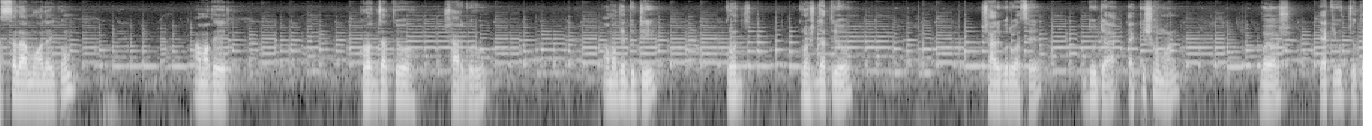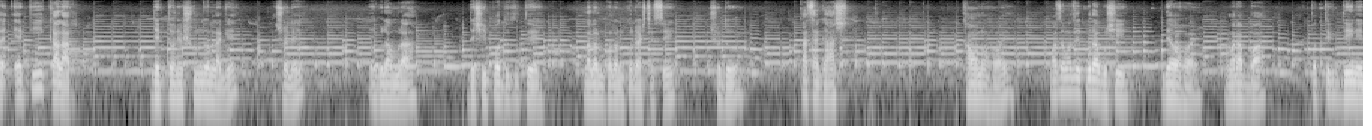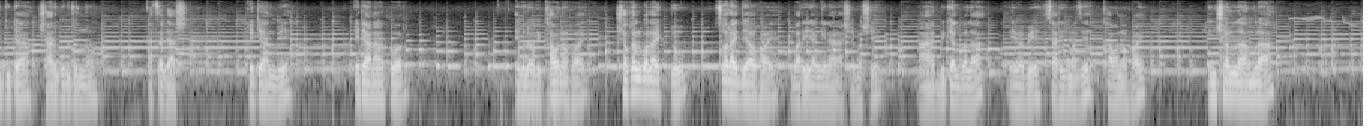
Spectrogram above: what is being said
আসসালামু আলাইকুম। আমাদের ক্রস জাতীয় সার গরু আমাদের দুটি ক্রস ক্রস জাতীয় সার গরু আছে। দুইটা একই সমান বয়স, একই উচ্চতা, একই কালার। দেখতে অনেক সুন্দর লাগে। আসলে এগুলো আমরা দেশি পদ্ধতিতে লালন পালন করে আসতেছি। শুধু কাঁচা ঘাস খাওয়ানো হয়। মাঝে মাঝে পুরা বসি দেওয়া হয়। আমার আব্বা প্রত্যেক দিন এই দুটা সার গরুর জন্য কাঁচা ঘাস কেটে আনবে। কেটে আনার পর এগুলোকে খাওয়ানো হয়। সকালবেলা একটু চড়াই দেওয়া হয় বাড়ির আঙ্গিনার আশেপাশে। আর বিকালবেলা এভাবে চারির মাঝে খাওয়ানো হয়। ইনশাল্লাহ আমরা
